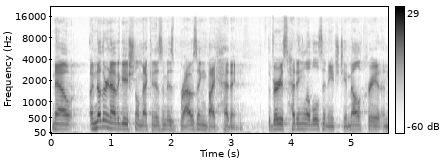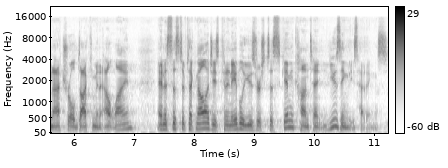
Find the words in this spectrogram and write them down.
Now, another navigational mechanism is browsing by heading. The various heading levels in HTML create a natural document outline, and assistive technologies can enable users to skim content using these headings.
